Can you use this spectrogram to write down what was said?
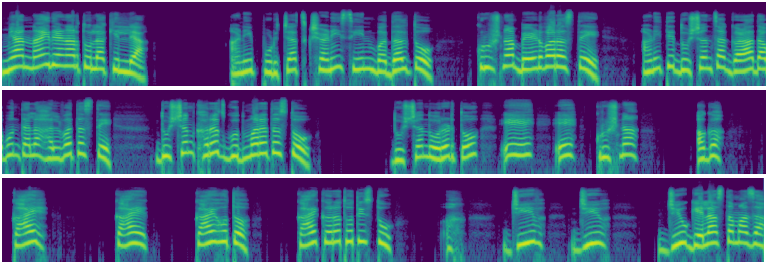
म्या नाही देणार तुला किल्ल्या. आणि पुढच्याच क्षणी सीन बदलतो. कृष्णा बेडवर असते आणि ते दुष्यंतचा गळा दाबून त्याला हलवत असते. दुष्यंत खरंच गुदमरत असतो. दुष्यंत ओरडतो ए ए कृष्णा अगं काय काय काय होतं? काय करत होतीस तू? जीव जीव जीव गेला असता माझा.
